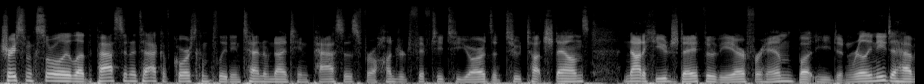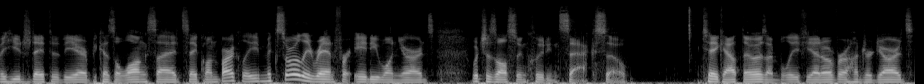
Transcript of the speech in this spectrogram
Trace McSorley led the passing attack, of course, completing 10 of 19 passes for 152 yards and two touchdowns. Not a huge day through the air for him, but he didn't really need to have a huge day through the air because alongside Saquon Barkley, McSorley ran for 81 yards, which is also including sacks. So take out those, I believe he had over 100 yards.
